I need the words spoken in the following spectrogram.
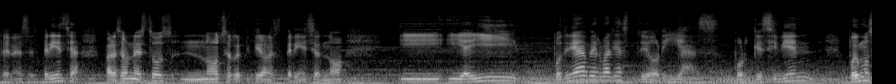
tener esa experiencia. Para ser honestos, no se repitieron las experiencias, no. Y, y ahí podría haber varias teorías, porque si bien podemos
